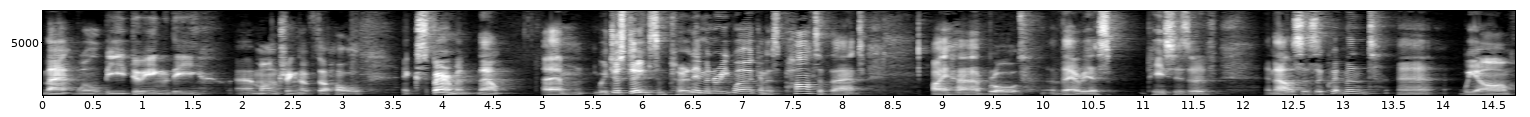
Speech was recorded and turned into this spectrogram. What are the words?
that will be doing the uh, monitoring of the whole experiment. Now um, we're just doing some preliminary work, and as part of that, I have brought various pieces of analysis equipment. Uh, we are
